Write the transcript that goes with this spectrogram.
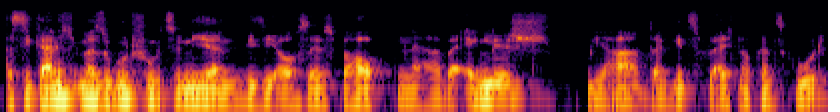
dass sie gar nicht immer so gut funktionieren, wie sie auch selbst behaupten. Ja, bei Englisch, ja, da geht's vielleicht noch ganz gut.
